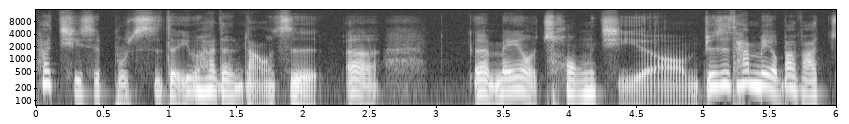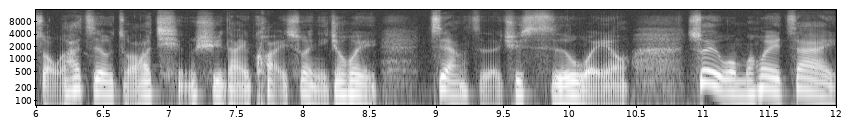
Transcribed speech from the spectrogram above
他其实不是的，因为他的脑子呃呃没有冲击了哦，就是他没有办法走，他只有走到情绪那一块，所以你就会这样子的去思维哦。所以我们会在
